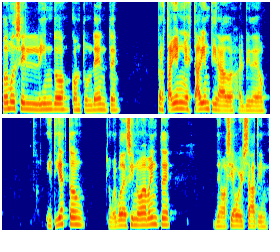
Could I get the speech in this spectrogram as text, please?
podemos decir, lindo, contundente, pero está bien, está bien tirado el video. Y Tiesto, lo vuelvo a decir nuevamente, demasiado versátil.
